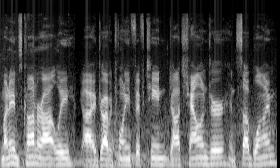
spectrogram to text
My name's Connor Otley. I drive a 2015 Dodge Challenger in Sublime.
